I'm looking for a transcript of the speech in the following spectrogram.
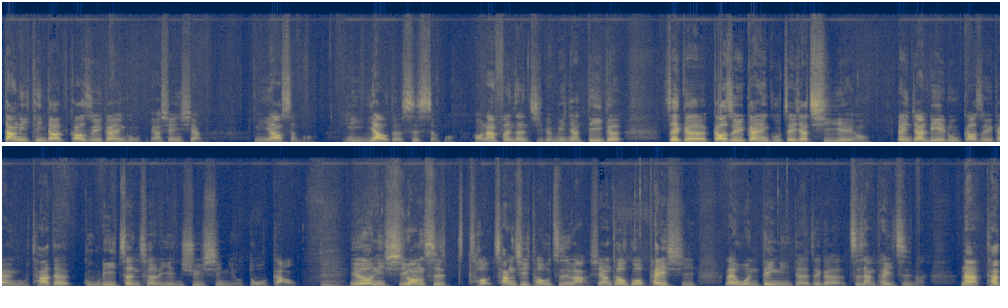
当你听到高值率概念股，你要先想你要什么，你要的是什么。好，那分成几个面向。第一个，这个高值率概念股这一家企业哈，被人家列入高值率概念股，它的鼓励政策的延续性有多高？嗯也就是你希望是投长期投资嘛，希望透过配息来稳定你的这个资产配置嘛。那它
